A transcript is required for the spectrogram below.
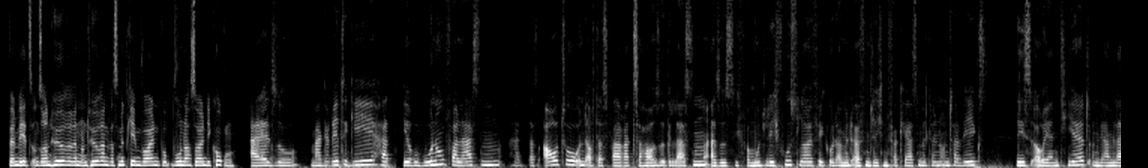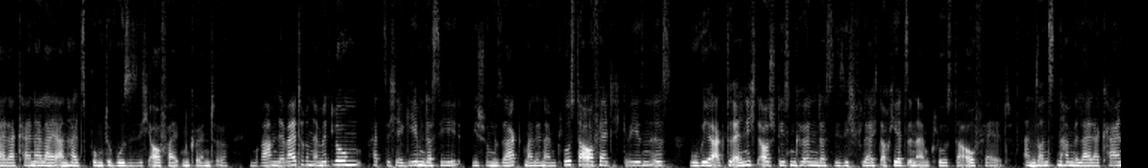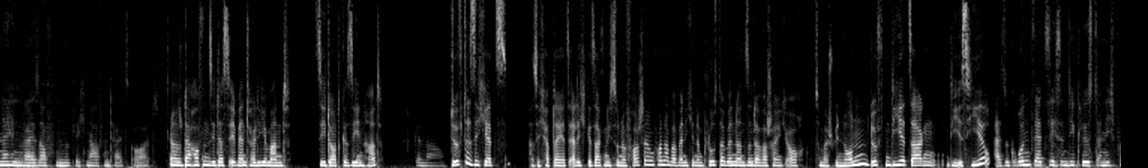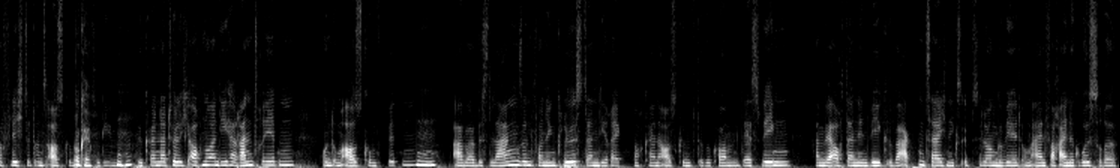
wenn wir jetzt unseren Hörerinnen und Hörern was mitgeben wollen, wonach sollen die gucken? Also, Margarete G. hat ihre Wohnung verlassen, hat das Auto und auch das Fahrrad zu Hause gelassen. Also ist sie vermutlich fußläufig oder mit öffentlichen Verkehrsmitteln unterwegs. Sie ist orientiert und wir haben leider keinerlei Anhaltspunkte, wo sie sich aufhalten könnte. Im Rahmen der weiteren Ermittlungen hat sich ergeben, dass sie, wie schon gesagt, mal in einem Kloster auffällig gewesen ist, wo wir aktuell nicht ausschließen können, dass sie sich vielleicht auch jetzt in einem Kloster aufhält. Ansonsten haben wir leider keine Hinweise auf einen möglichen Aufenthaltsort. Also da hoffen Sie, dass eventuell jemand sie dort gesehen hat? Genau. Dürfte sich jetzt also ich habe da jetzt ehrlich gesagt nicht so eine Vorstellung von, aber wenn ich in einem Kloster bin, dann sind da wahrscheinlich auch zum Beispiel Nonnen. Dürften die jetzt sagen, die ist hier? Also grundsätzlich sind die Klöster nicht verpflichtet, uns Auskunft okay. zu geben. Mhm. Wir können natürlich auch nur an die herantreten und um Auskunft bitten. Mhm. Aber bislang sind von den Klöstern direkt noch keine Auskünfte gekommen. Deswegen haben wir auch dann den Weg über Aktenzeichen XY gewählt, um einfach eine größere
